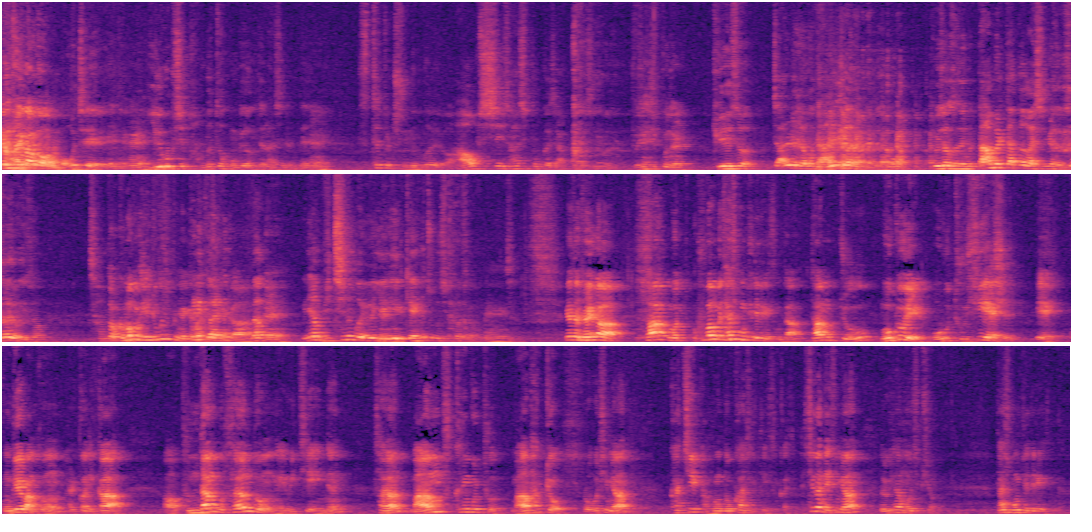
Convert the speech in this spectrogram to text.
그래서 저희가 뭐 어제 네. 7시 반부터 공개 강좌를 하시는데 네, 스태프들 죽는 거예요. 9시 40분까지 안 끝내시는 거예요. 2시 10분을 뒤에서 자르려고 난리가 났는데요. 교장 선생님은 땀을 닦아 가시면서 여기서 참 또 그만큼 해주고 싶은 얘기가 그러니까, 많으니까. 나- 네. 그냥 미치는 거예요. 얘기 이렇게 해주고 싶어서. 네. 그래서 저희가 다음 뭐 후반부에 다시 공지드리겠습니다. 다음 주 목요일 오후 2시에 예, 공개 방송 할 거니까 어, 분당구 서현동에 위치해 있는 서현 마음 스크린 골프 마음 학교로 오시면 같이 방송 녹화하실 수 있을 것 같습니다. 시간 내시면 여기서 한번 오십시오. 다시 공지해드리겠습니다.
